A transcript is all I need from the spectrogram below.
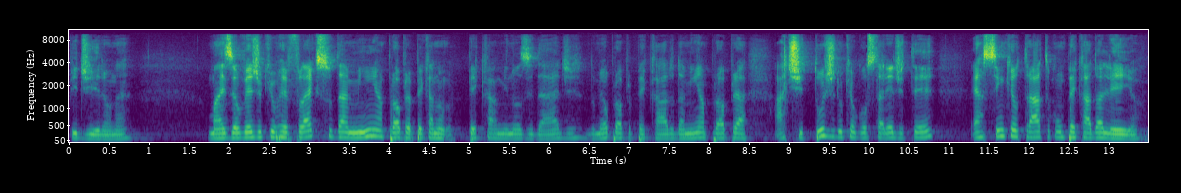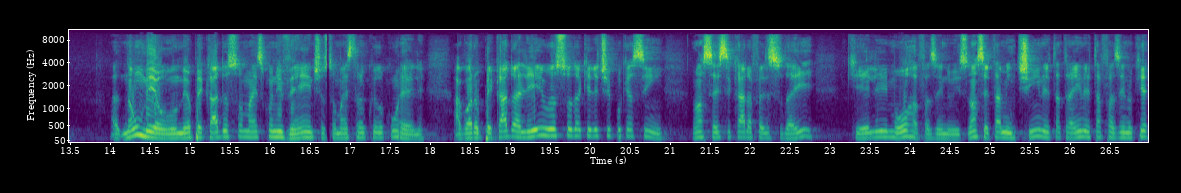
pediram, né? Mas eu vejo que o reflexo da minha própria pecaminosidade, do meu próprio pecado, da minha própria atitude do que eu gostaria de ter, é assim que eu trato com o pecado alheio. Ah, não o meu, o meu pecado eu sou mais conivente, eu sou mais tranquilo com ele. Agora, o pecado alheio, eu sou daquele tipo que assim, nossa, esse cara faz isso daí, que ele morra fazendo isso. Nossa, ele está mentindo, ele está traindo, ele está fazendo o quê?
